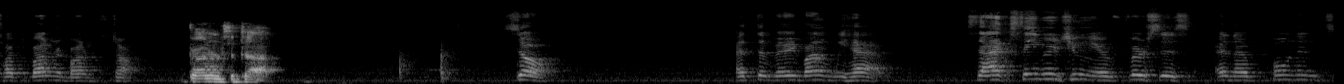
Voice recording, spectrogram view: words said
top to bottom or bottom to top. Bottom to top. So, at the very bottom we have Zack Sabre Jr. versus an opponent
